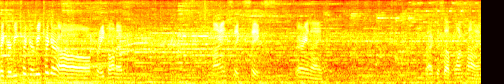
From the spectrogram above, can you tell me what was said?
Trigger, re-trigger, re-trigger. Oh, great bonus. 966. Very nice. Back this up one time.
